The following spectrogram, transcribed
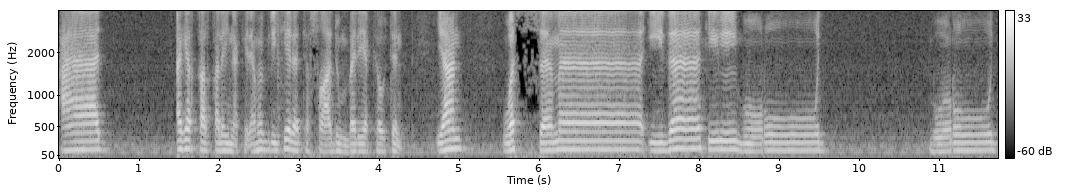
عاد ئەگەر قەلقەلەی نەکەین ئەمە بریتێ لە تەسادوم بەریەکەوتن یان والسماء ذات البرود برود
